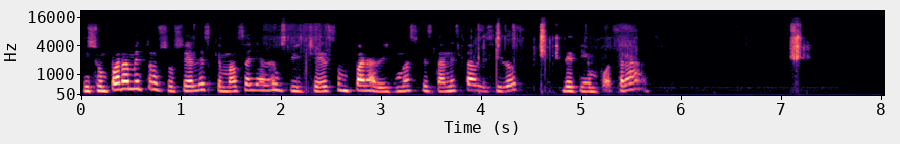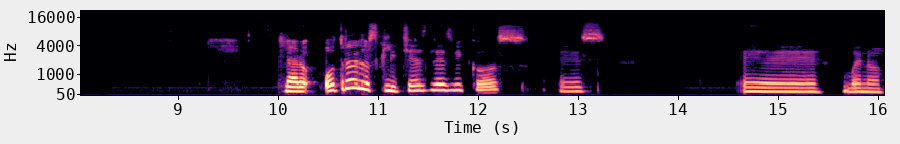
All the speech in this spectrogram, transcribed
Y son parámetros sociales que más allá de un cliché son paradigmas que están establecidos de tiempo atrás. Claro, otro de los clichés lésbicos es, eh, bueno,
